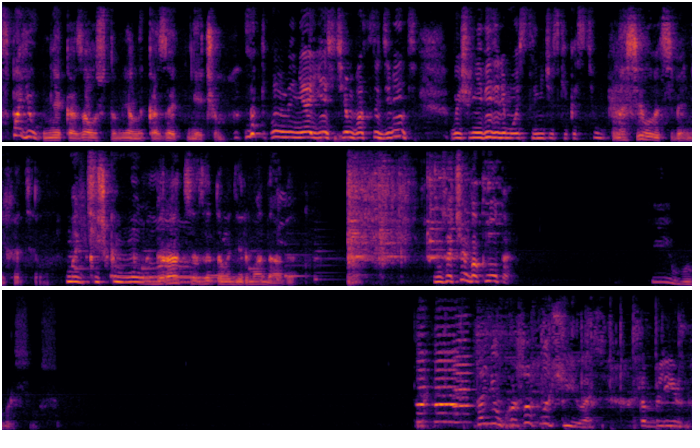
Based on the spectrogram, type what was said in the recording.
спою. Мне казалось, что меня наказать нечем. Зато у меня есть чем вас удивить. Вы еще не видели мой сценический костюм. Насиловать себя не хотела. Мальчишка мой. Выбираться из этого дерьма надо. Ну зачем в окно-то? И выбросился. Танюха, что случилось? Да блин,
